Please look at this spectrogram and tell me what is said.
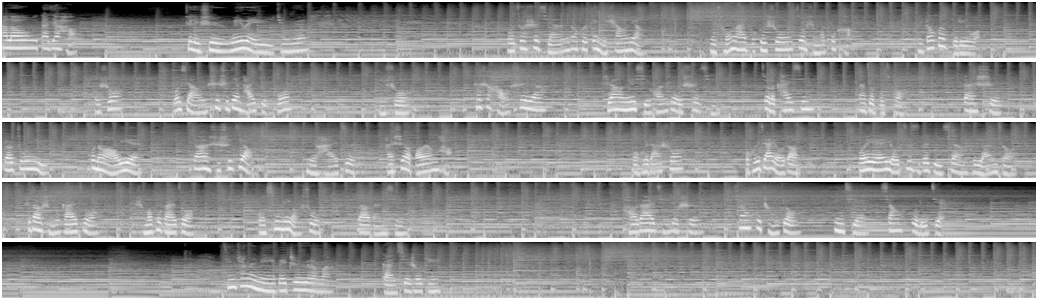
Hello，大家好，这里是微微与君约。我做事前都会跟你商量，你从来不会说做什么不好，你都会鼓励我。我说，我想试试电台主播。你说，这是好事呀，只要你喜欢做的事情，做得开心，那就不错。但是要注意，不能熬夜，要按时睡觉。女孩子还是要保养好。我回答说：“我会加油的，我也有自己的底线和原则，知道什么该做，什么不该做，我心里有数，不要担心。好的爱情就是相互成就。”并且相互理解。今天的你被治愈了吗？感谢收听。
